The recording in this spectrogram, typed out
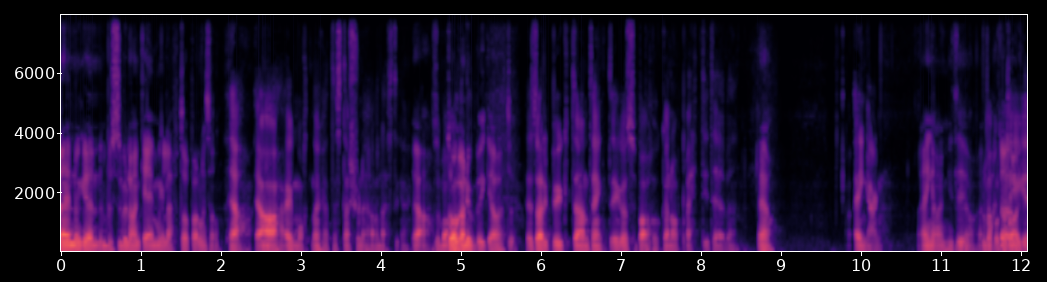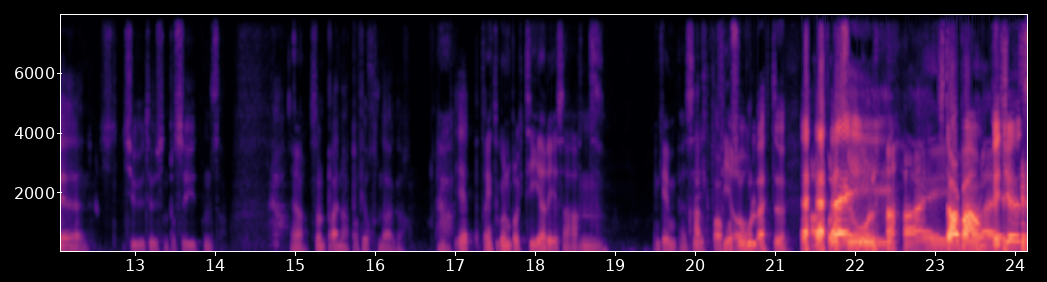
Nei, noe, Hvis du vil ha en gaming-laptop eller noe sånt. Ja, ja, jeg måtte nok hatt den stasjonære neste gang. Ja, Så Da bare- kan du bygge, vet du. Så hadde jeg bygd den, tenkte jeg, og så bare hooka den opp rett i TV-en. Ja. En gang. En gang i tida. En Da vakker brukte dag. jeg eh, 20 000 på Syden, så. Ja. Som brenner opp på 14 dager. Jepp. Tenkte du kunne brukt tida di så hatt en gaming-PC. i Alt var for sol, vet du. Alt litt sol. Hei! Starbound, right. bitches!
